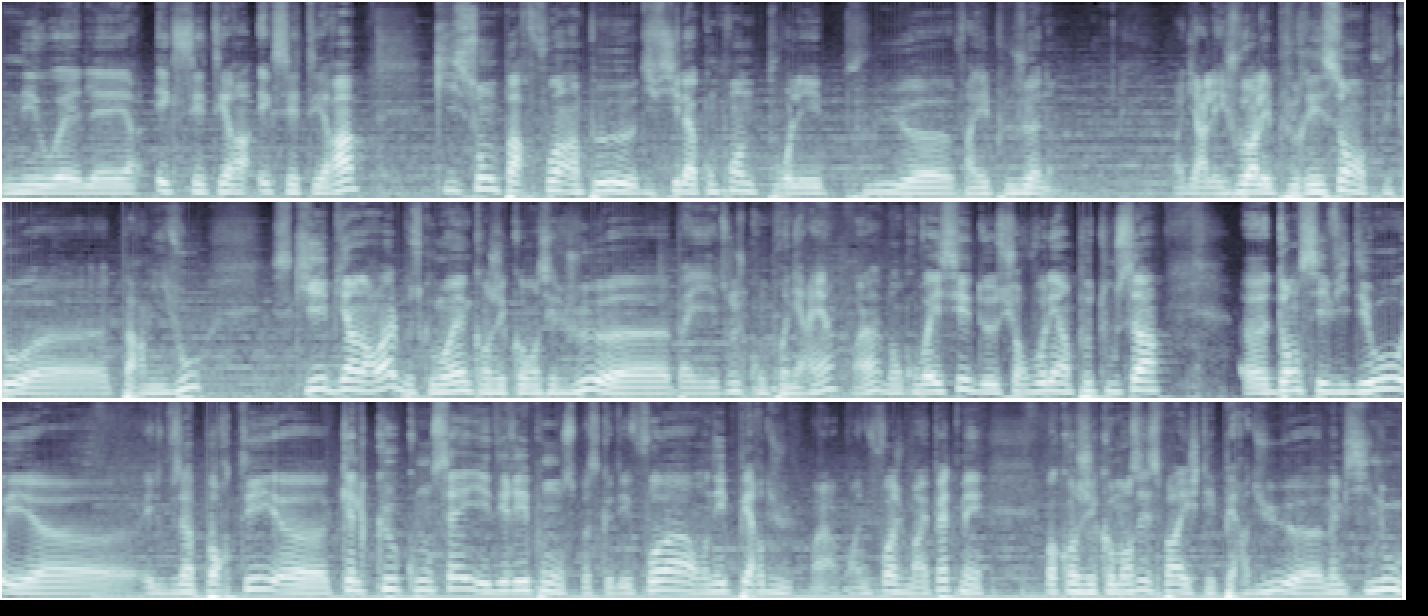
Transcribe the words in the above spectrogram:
néo-LR, etc., etc., qui sont parfois un peu difficiles à comprendre pour les plus, euh, enfin les plus jeunes. On va dire les joueurs les plus récents plutôt euh, parmi vous. Ce qui est bien normal parce que moi-même quand j'ai commencé le jeu, euh, bah, il y a des trucs je comprenais rien. Voilà. Donc on va essayer de survoler un peu tout ça euh, dans ces vidéos et, de vous apporter quelques conseils et des réponses parce que des fois on est perdu. Voilà. Encore une fois je me répète mais moi quand j'ai commencé c'est pareil j'étais perdu même si nous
